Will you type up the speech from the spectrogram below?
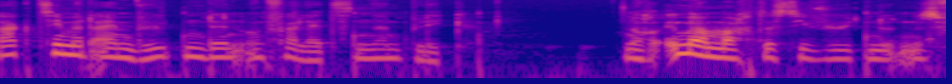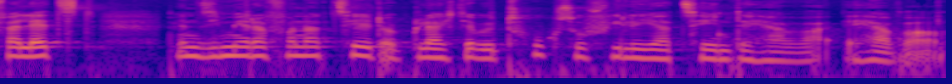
sagt sie mit einem wütenden und verletzenden Blick. Noch immer macht es sie wütend und es verletzt, wenn sie mir davon erzählt, obgleich der Betrug so viele Jahrzehnte her war. Her war.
